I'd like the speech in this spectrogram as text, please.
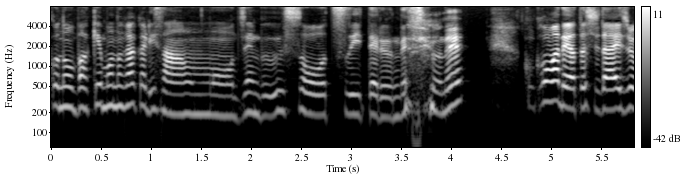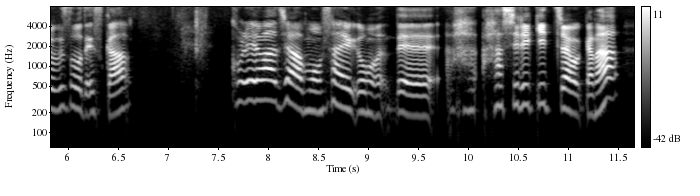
この化け物係さんも全部嘘をついてるんですよね。ここまで私大丈夫そうですか？これはじゃあもう最後まで走り切っちゃおうかな？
